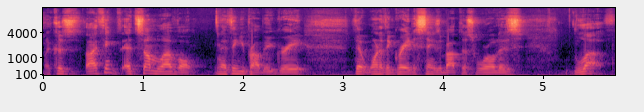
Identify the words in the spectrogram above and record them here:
Because i think at some level and i think you probably agree that one of the greatest things about this world is love.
